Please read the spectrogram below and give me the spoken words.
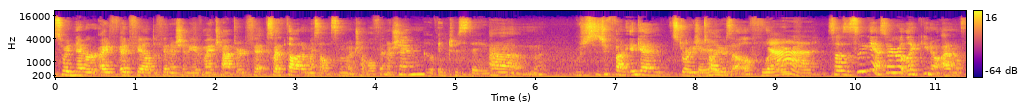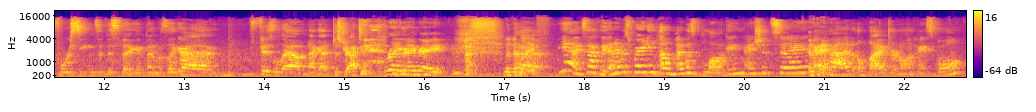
So I'd never, I had failed to finish any of my chaptered fic. So I thought of myself as someone who had trouble finishing. Oh, interesting. Um, which is such a funny, again, story you should tell yourself. Like, Yeah. So, I was, so yeah, so I wrote like, you know, I don't know, four scenes of this thing and then was like, ah, fizzled out and I got distracted. right, right, right. Living Uh, life. Yeah, exactly. And I was writing, um, I was blogging, I should say. Okay. I had a live journal in high school.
